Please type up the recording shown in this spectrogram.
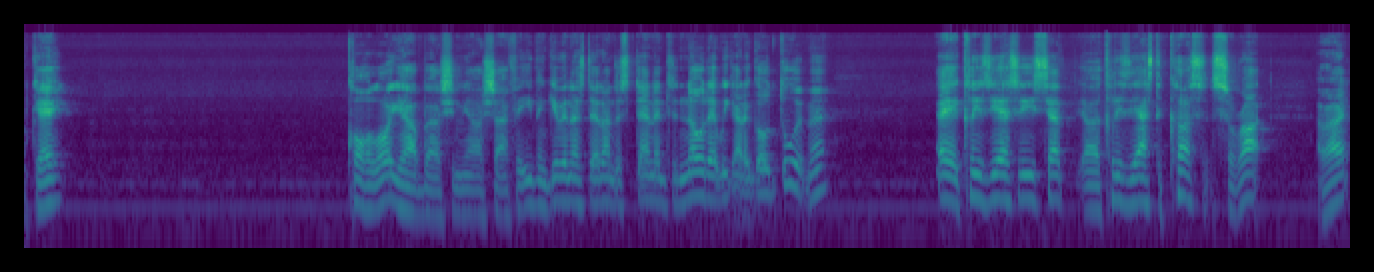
Okay? Call Lord Yahweh Shem Shai for even giving us that understanding to know that we got to go through it, man. Hey, Ecclesiastes, uh, Ecclesiasticus, Sirach, all right,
